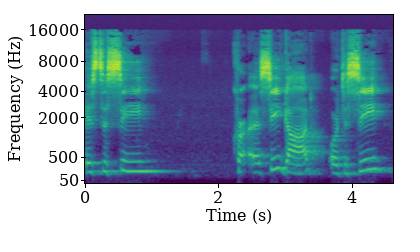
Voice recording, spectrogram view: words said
is to see, uh, see God or to see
